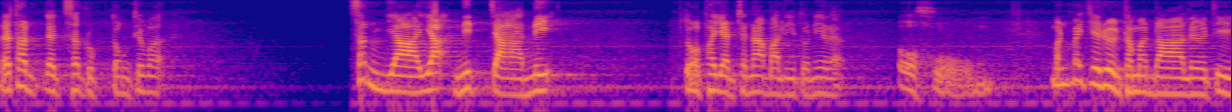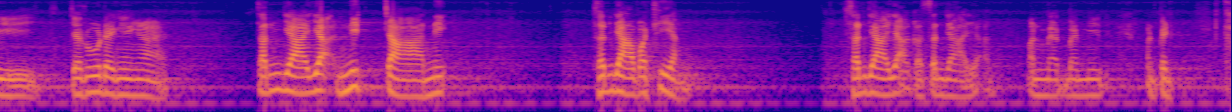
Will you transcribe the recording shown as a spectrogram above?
แล้วท่านจะสรุปตรงที่ว่า สัญญายะนิจจานิ ตัวพยัญชนะบาลีตัวนี้แหละ โอ้โห มันไม่ใช่เรื่องธรรมดาเลยที่จะรู้ได้ง่าย ๆ สัญญายะนิจจานิ สัญญาว่าเที่ยง สัญญายะกับสัญญายะมันมันมีมันเป็นค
